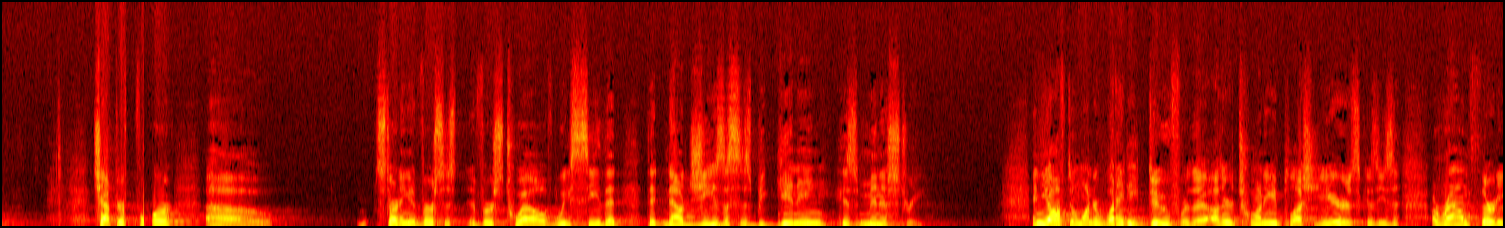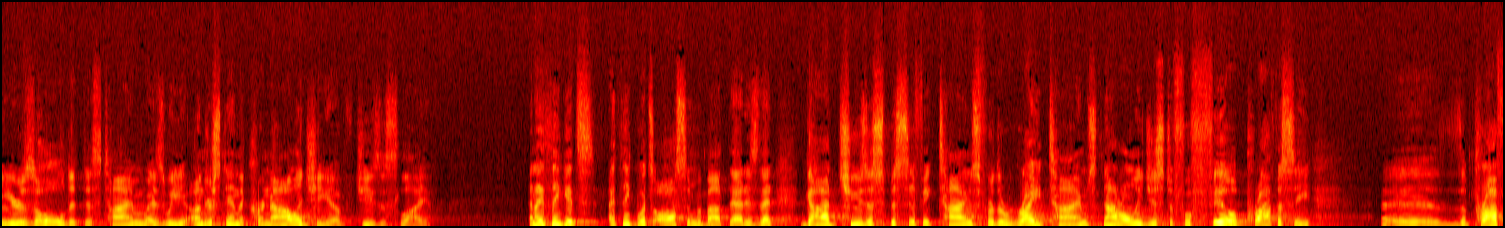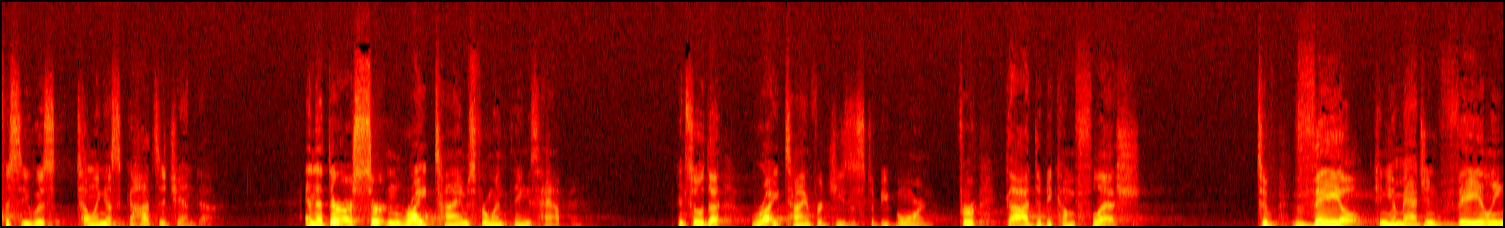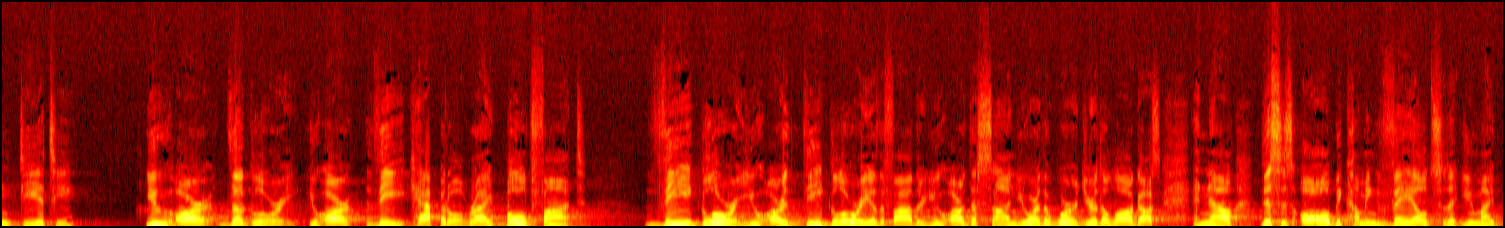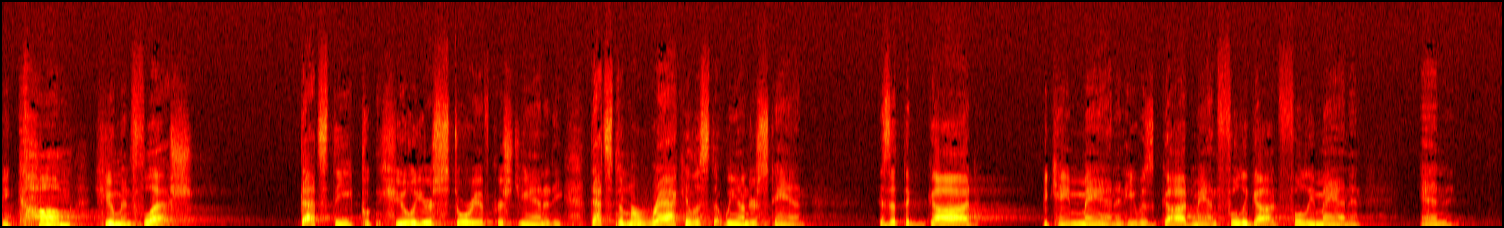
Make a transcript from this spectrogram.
Chapter 4, uh, starting at verses, verse 12, we see that, that now Jesus is beginning his ministry. And you often wonder, what did he do for the other 20 plus years? Because he's around 30 years old at this time, as we understand the chronology of Jesus' life. And I think, it's, I think what's awesome about that is that God chooses specific times for the right times, not only just to fulfill prophecy, uh, the prophecy was telling us God's agenda. And that there are certain right times for when things happen. And so the right time for Jesus to be born, for God to become flesh, to veil. Can you imagine veiling deity? You are the glory. You are the, capital, right? Bold font. The glory. You are the glory of the Father. You are the Son. You are the Word. You're the Logos. And now this is all becoming veiled so that you might become human flesh. That's the peculiar story of Christianity. That's the miraculous that we understand is that the God became man and he was God man, fully God, fully man. And, and,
